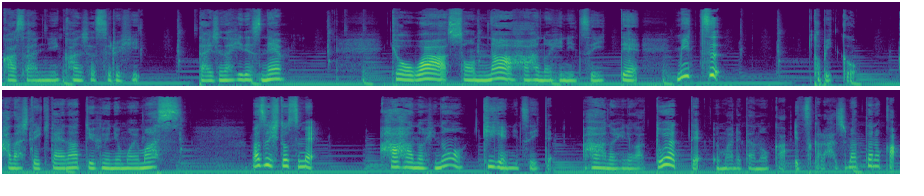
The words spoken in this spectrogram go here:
母さんに感謝する日、大事な日ですね。今日はそんな母の日について3つトピックを話していきたいなというふうに思います。まず1つ目。母の日の起源について、母の日がどうやって生まれたのか、いつから始まったのか、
